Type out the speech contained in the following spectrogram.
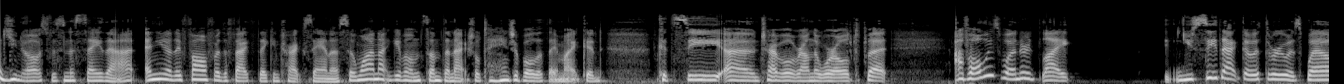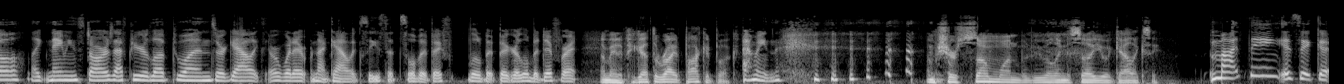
you know, I was just going to say that. And, you know, they fall for the fact that they can track Santa. So why not give them something actual tangible that they might could, could see, uh, travel around the world. But I've always wondered, like, you see that go through as well, like naming stars after your loved ones or galaxy or whatever, not galaxies. That's a little bit big, a little bit bigger, a little bit different. I mean, if you got the right pocketbook, I mean, I'm sure someone would be willing to sell you a galaxy. my thing is it go,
